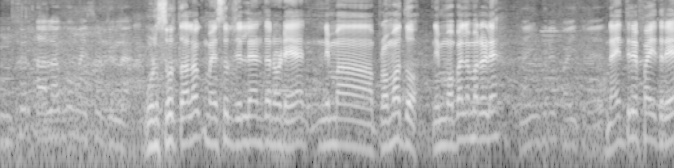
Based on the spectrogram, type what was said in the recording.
ಹುಣಸೂರು ತಾಲೂಕು ಮೈಸೂರು ಜಿಲ್ಲೆ. ಹುಣಸೂರು ತಾಲೂಕು ಮೈಸೂರು ಜಿಲ್ಲೆ ಅಂತ ನೋಡಿ. ನಿಮ್ಮ ಪ್ರಮೋದ್ ನಿಮ್ಮ ಮೊಬೈಲ್ ನಂಬರ್ ಹೇಳಿ? Nine three five three. Nine three five three.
